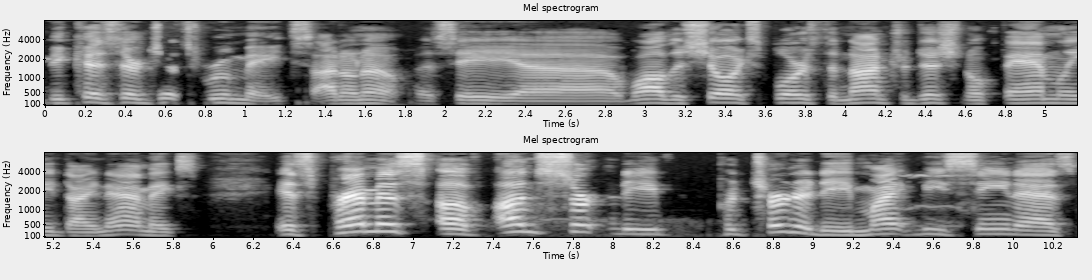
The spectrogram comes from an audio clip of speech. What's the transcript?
because they're just roommates. I don't know. Let's see. Uh, while the show explores the non traditional family dynamics, its premise of uncertainty paternity might be seen as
